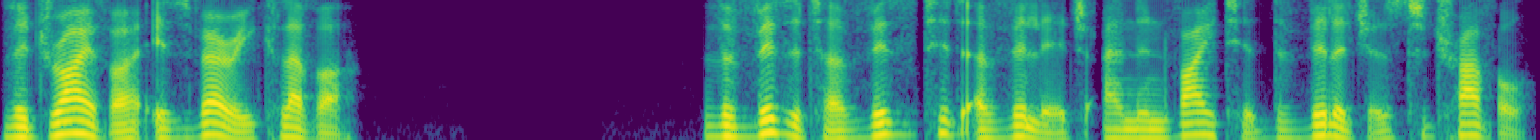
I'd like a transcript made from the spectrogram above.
The driver is very clever. The visitor visited a village and invited the villagers to travel.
